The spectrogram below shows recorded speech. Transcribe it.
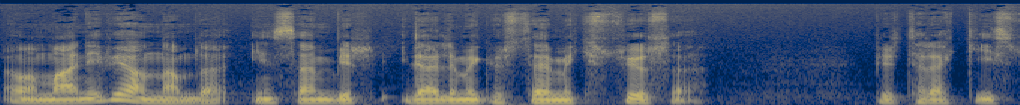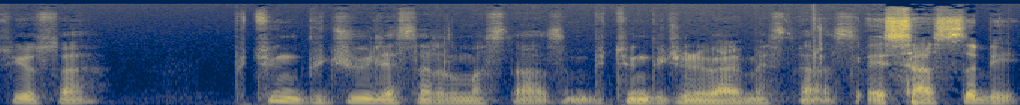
Ama manevi anlamda insan bir ilerleme göstermek istiyorsa, bir terakki istiyorsa bütün gücüyle sarılması lazım. Bütün gücünü vermesi lazım. Esaslı bir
